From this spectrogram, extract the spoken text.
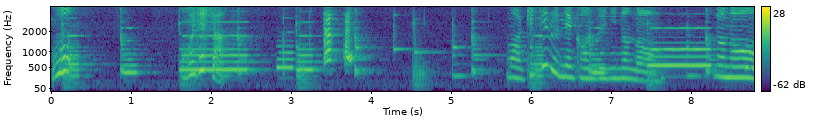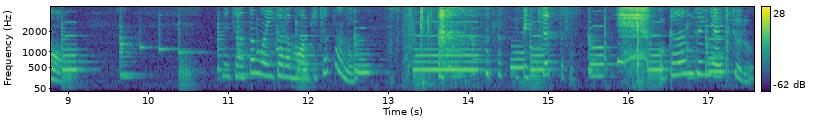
お。思い出した。もう開けてるね完全にナナ。ナナ。ねじゃあ頭いいからもう開けちゃったの？開けちゃった。もう完全に開きとる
